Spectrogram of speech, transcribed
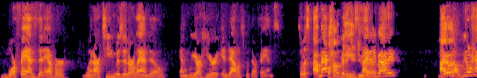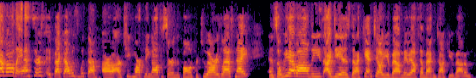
more fans than ever when our team is in Orlando and we are here in Dallas with our fans. So I'm actually well, really excited about it. Yeah. I don't know. We don't have all the answers. In fact, I was with our, our, our, chief marketing officer on the phone for two hours last night. And so we have all these ideas that I can't tell you about. Maybe I'll come back and talk to you about them.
